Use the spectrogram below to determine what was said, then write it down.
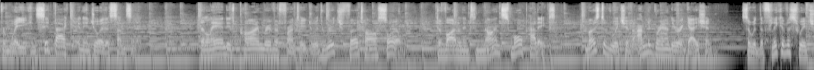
from where you can sit back and enjoy the sunset. The land is prime river frontage with rich, fertile soil, divided into nine small paddocks, most of which have underground irrigation. So, with the flick of a switch,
